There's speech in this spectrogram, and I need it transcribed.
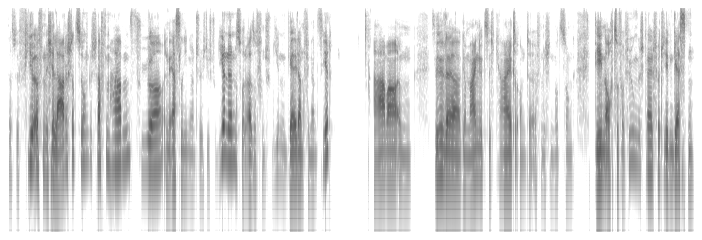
dass wir vier öffentliche Ladestationen geschaffen haben für in erster Linie natürlich die Studierenden. Das wurde also von Studierendengeldern finanziert. Aber im Sinne der Gemeinnützigkeit und der öffentlichen Nutzung denen auch zur Verfügung gestellt für jeden Gästen.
